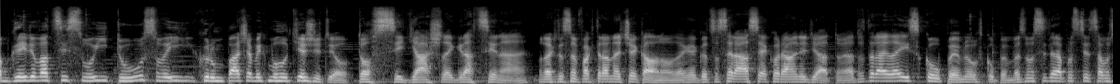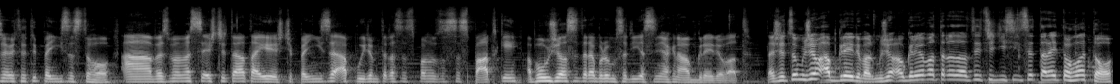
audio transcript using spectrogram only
upgradeovat si svoji tu, svoji krumpáč, abych mohl těžit, jo. To si děláš legraci, ne? No tak to jsem fakt teda nečekal, no. Tak jako co se dá asi jako reálně dělat, no. Já to teda tady skoupím, no skoupím. Vezmeme si teda prostě samozřejmě ty, ty peníze z toho a vezmeme si ještě teda tady ještě peníze a půjdeme teda se spanu zase zpátky. A bohužel se teda budu muset jít asi nějak naupgradeovat. Takže co můžeme upgradeovat? Můžeme upgradeovat teda za ty 3000 tady tohleto.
